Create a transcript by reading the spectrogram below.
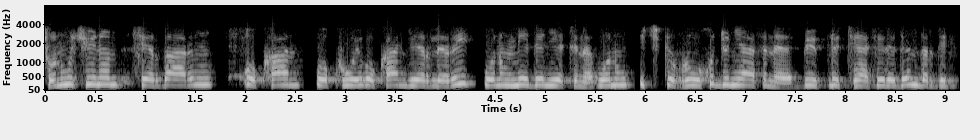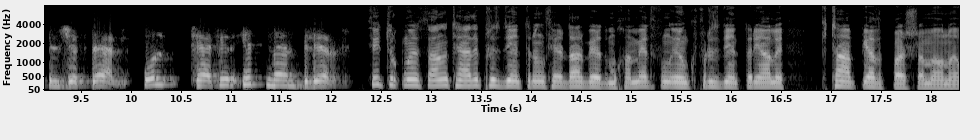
Şonuň üçinem Serdaryň okan okuwy, okan ýerleri onuň medeniýetine, onuň içki ruhy dünýäsine düýpli täsir edendir diýip biljek däl. Ol täsir etmän biler. Siz Türkmenistanyň täze prezidentiniň Serdar Berdimuhamedowyň öňki prezidentler ýaly kitap ýazyp başlamagyna,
